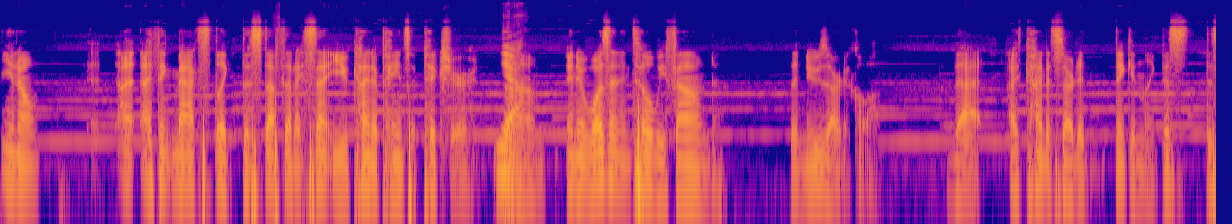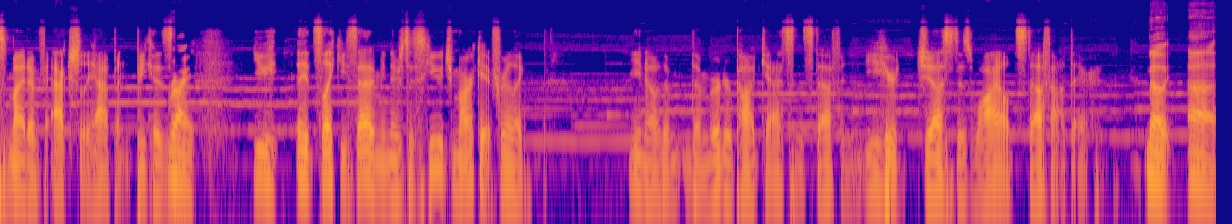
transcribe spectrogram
you know, I, I think Max, like the stuff that I sent you, kind of paints a picture. Yeah. Um, and it wasn't until we found the news article that I kind of started thinking like this this might have actually happened because right. you it's like you said i mean there's this huge market for like you know the the murder podcasts and stuff and you hear just as wild stuff out there No, uh,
